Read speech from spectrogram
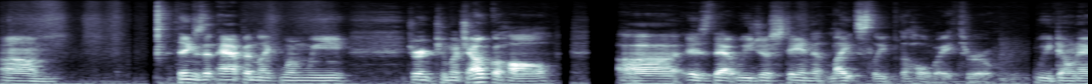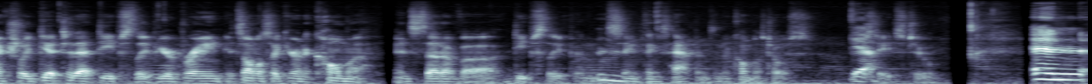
Um, things that happen like when we drink too much alcohol uh, is that we just stay in that light sleep the whole way through. We don't actually get to that deep sleep. Your brain, it's almost like you're in a coma instead of a deep sleep, and the Mhm. same things happens in the comatose Yeah. states too. And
